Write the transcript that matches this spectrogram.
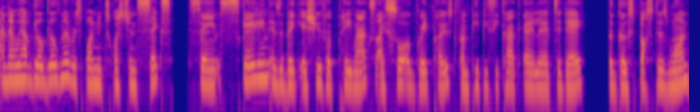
And then we have Gil Gildner responding to question six, saying scaling is a big issue for PMax. I saw a great post from PPC Kirk earlier today, the Ghostbusters one,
